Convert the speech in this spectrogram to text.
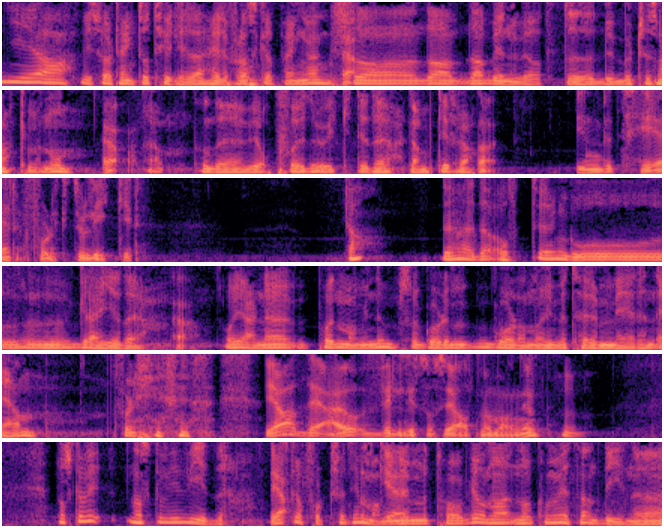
Ja, hvis du har tenkt å tylle i deg hele flaska på en gang, så da, da begynner vi at eh, du burde snakke med noen. Ja. Ja, så det, vi oppfordrer jo ikke til det, langt ifra. Nei. Inviter folk du liker. Ja, det er, det er alltid en god øh, greie, det. Ja. Og gjerne på en magnum så går det, går det an å invitere mer enn én. Fordi Ja, det er jo veldig sosialt med magnum. nå skal, vi, nå skal vi videre. Vi Ja, skal fortsette i Magnum-toget. og nå, nå kommer vi til dine,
